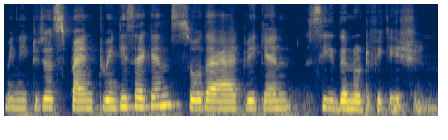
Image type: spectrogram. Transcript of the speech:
we need to just spend 20 seconds so that we can see the notification.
